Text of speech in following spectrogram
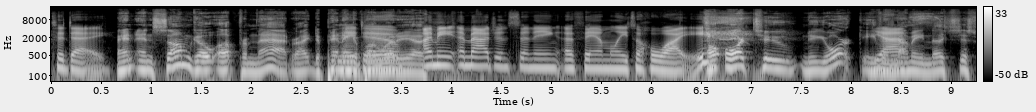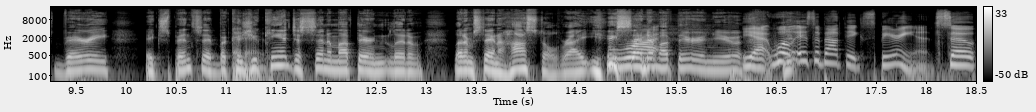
Today. And and some go up from that, right? Depending They upon do. what it is. I mean, imagine sending a family to Hawaii. or, or to New York, even. I mean, that's just very expensive because you can't just send them up there and let them let them stay in a hostel, right? You send them up there and you. Yeah, well, it's about the experience. So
